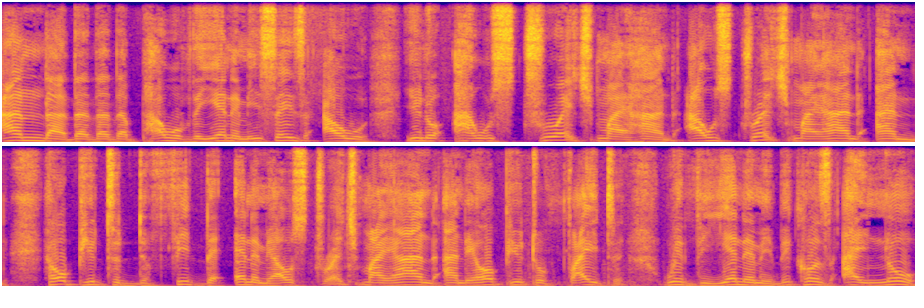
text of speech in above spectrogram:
under the, the, the power of the enemy. He says, I will, you know, I will stretch my hand. I will stretch my hand and help you to defeat the enemy. I will stretch my hand and help you to fight with the enemy because I know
